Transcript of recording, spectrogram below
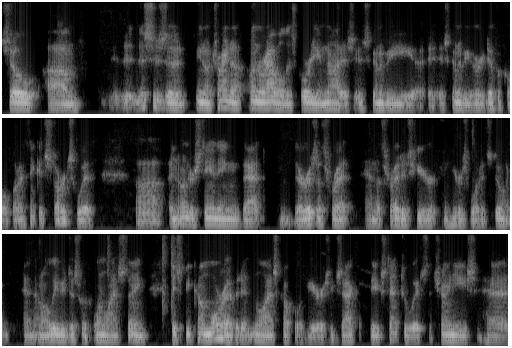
so um, this is a, you know, trying to unravel this Gordian knot is, is going to be, uh, is going to be very difficult. But I think it starts with uh, an understanding that there is a threat and the threat is here and here's what it's doing. And, and I'll leave you just with one last thing. It's become more evident in the last couple of years exactly the extent to which the Chinese had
